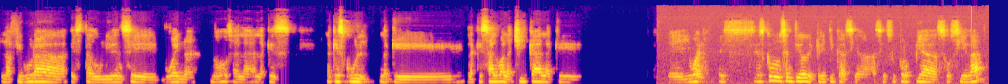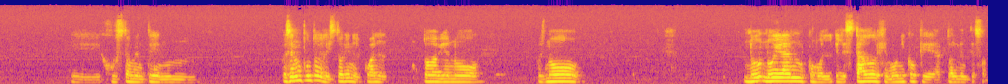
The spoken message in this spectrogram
la figura estadounidense buena, ¿no? O sea, la, la que es la que es cool, la que, la que salva a la chica, la que... eh, y bueno, es, es como un sentido de crítica hacia, hacia su propia sociedad eh, justamente en un pues en un punto de la historia en el cual todavía no pues no no, no eran como el, el estado hegemónico que actualmente son,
